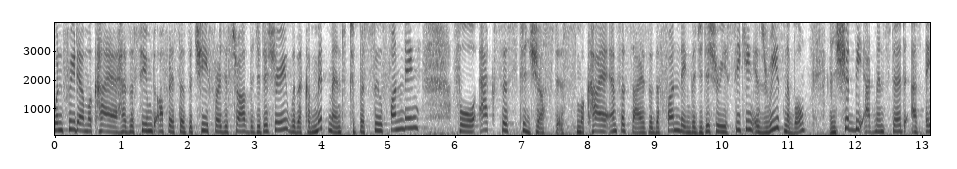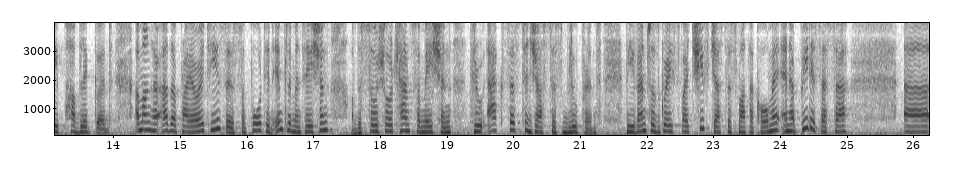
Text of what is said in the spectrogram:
Winfridah Mokaya has assumed office as the Chief Registrar of the Judiciary with a commitment to pursue funding for access to justice. Mokaya emphasized that the funding the judiciary is seeking is reasonable and should be administered as a public good. Among her other priorities is support in implementation of the social transformation through access to justice blueprint. The event was graced by Chief Justice Martha Koome and her predecessor, uh,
